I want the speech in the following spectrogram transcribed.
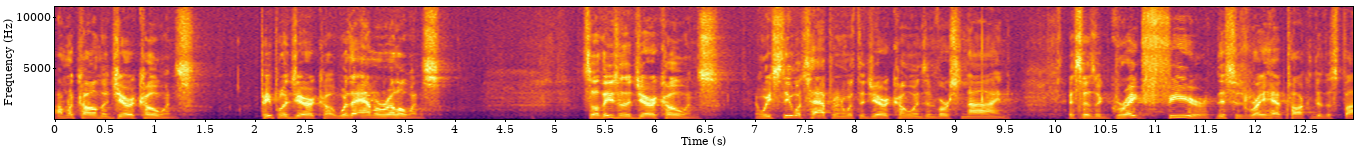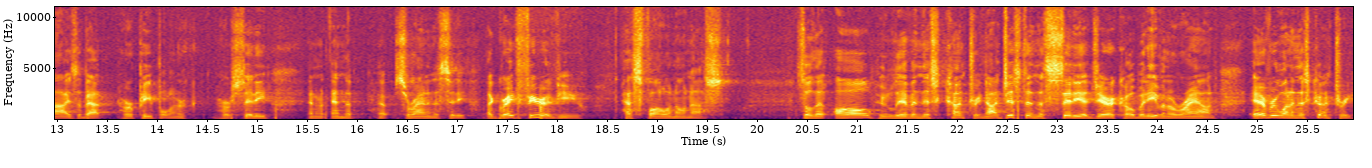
I'm going to call them the Jerichoans. People of Jericho. We're the Amarilloans. So these are the Jerichoans. And we see what's happening with the Jerichoans in verse 9. It says, A great fear. This is Rahab talking to the spies about her people and her, her city and, and the, uh, surrounding the city. A great fear of you has fallen on us, so that all who live in this country, not just in the city of Jericho, but even around, everyone in this country,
